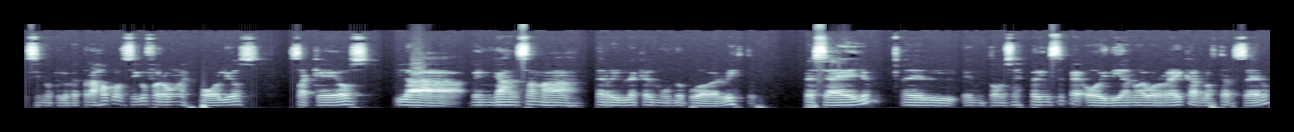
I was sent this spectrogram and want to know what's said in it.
sino que lo que trajo consigo fueron expolios, saqueos la venganza más terrible que el mundo pudo haber visto. Pese a ello, el entonces príncipe, hoy día nuevo rey Carlos III,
